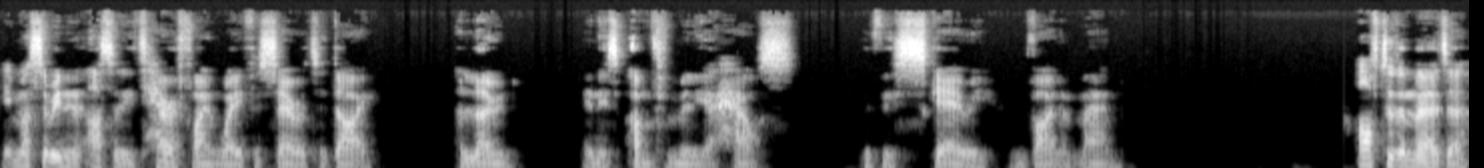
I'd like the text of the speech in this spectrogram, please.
It must have been an utterly terrifying way for Sarah to die, alone in this unfamiliar house with this scary and violent man. After the murder,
